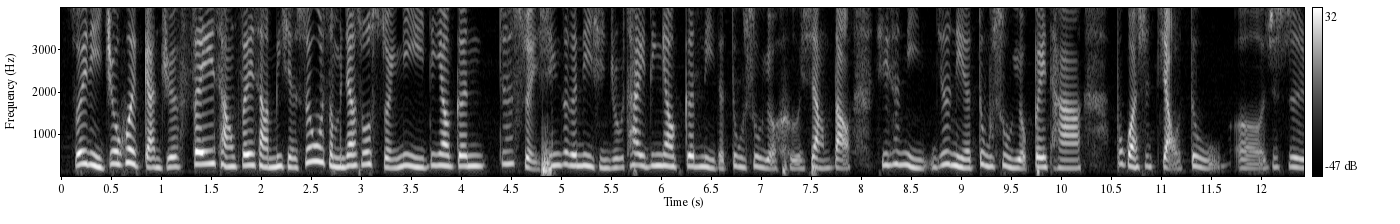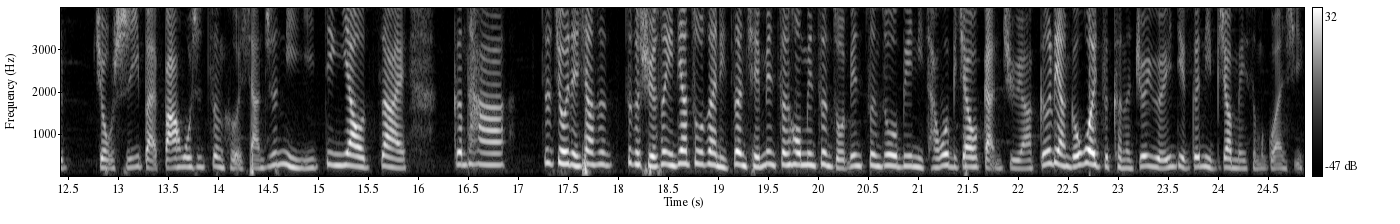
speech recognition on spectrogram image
所以你就会感觉非常非常明显。所以为什么人家说水逆一定要跟就是水星这个逆行，如它一定要跟你的度数有合相到？其实你就是你的度数有被它，不管是角度，呃，就是九十、一百八，或是正合相，就是你一定要在跟他。这就有点像是这个学生一定要坐在你正前面、正后面、正左边、正右边，你才会比较有感觉啊。隔两个位置可能觉得远一点，跟你比较没什么关系。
